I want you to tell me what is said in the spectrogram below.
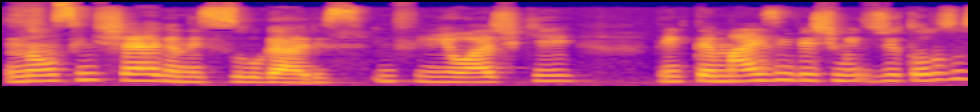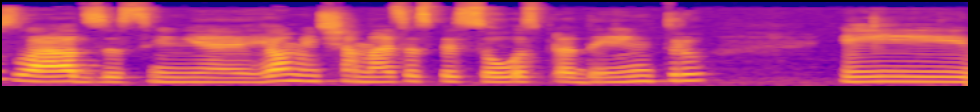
não se enxerga nesses lugares. Enfim, eu acho que tem que ter mais investimentos de todos os lados, assim, é realmente chamar essas pessoas para dentro e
